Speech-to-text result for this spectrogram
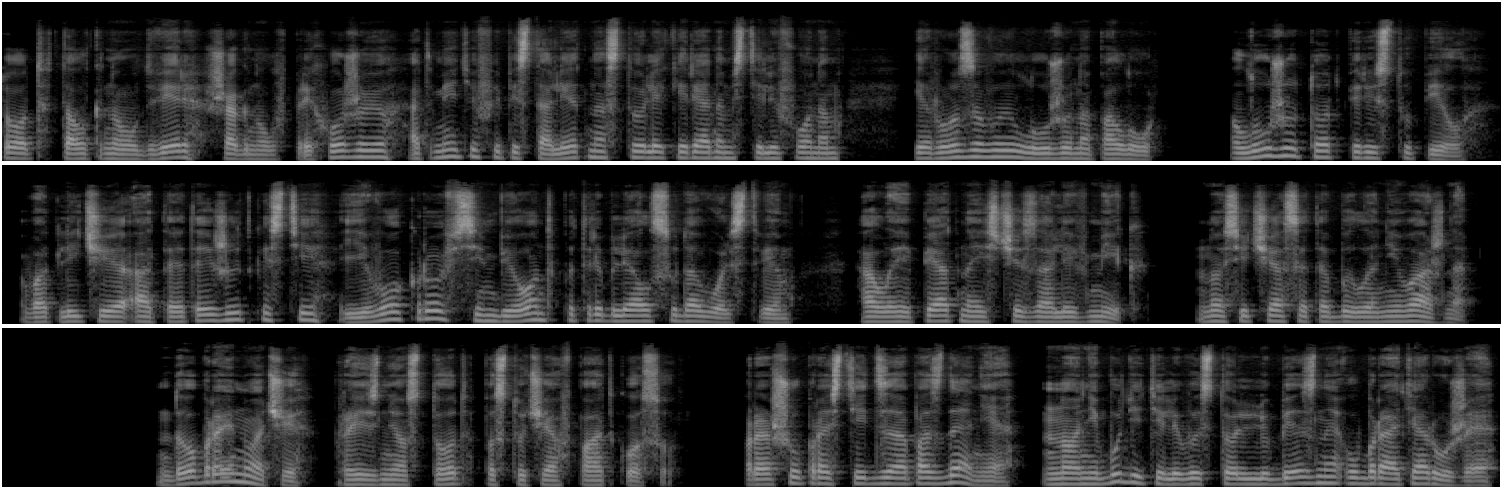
Тот толкнул дверь, шагнул в прихожую, отметив и пистолет на столике рядом с телефоном, и розовую лужу на полу. Лужу тот переступил. В отличие от этой жидкости, его кровь симбионт потреблял с удовольствием – Алые пятна исчезали в миг, но сейчас это было неважно. «Доброй ночи», – произнес тот, постучав по откосу. «Прошу простить за опоздание, но не будете ли вы столь любезны убрать оружие?»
